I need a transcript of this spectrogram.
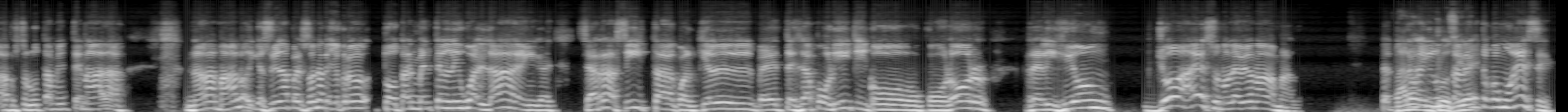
absolutamente nada, nada malo. Y yo soy una persona que yo creo totalmente en la igualdad, sea racista, cualquier, este, sea político, color, religión. Yo a eso no le veo nada malo. Claro, inclusive. como ese.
